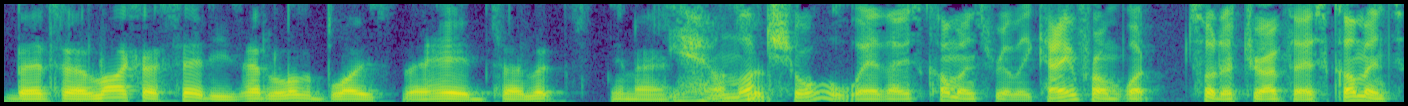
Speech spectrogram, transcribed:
but uh, like I said, he's had a lot of blows to the head. So let's you know. yeah, I'm not sure where those comments really came from. What sort of drove those comments?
